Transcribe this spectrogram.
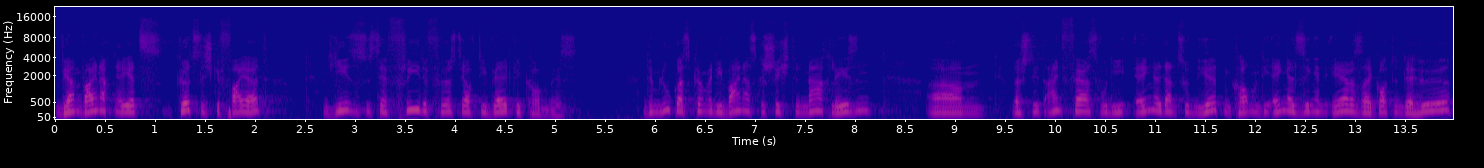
Und wir haben Weihnachten ja jetzt kürzlich gefeiert und Jesus ist der Friedefürst, der auf die Welt gekommen ist. Und im Lukas können wir die Weihnachtsgeschichte nachlesen. Ähm, da steht ein Vers, wo die Engel dann zu den Hirten kommen. Die Engel singen, Ehre sei Gott in der Höhe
